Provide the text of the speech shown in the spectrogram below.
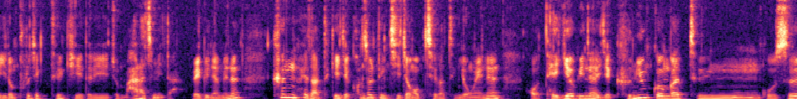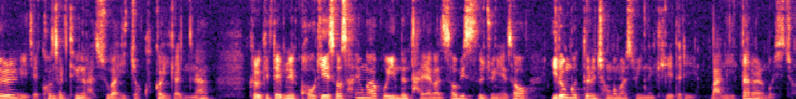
이런 프로젝트 기회들이 좀 많아집니다. 왜 그러냐면은 큰 회사 특히 이제 컨설팅 지정 업체 같은 경우에는 어, 대기업이나 이제 금융권 같은 곳을 이제 컨설팅을 할 수가 있죠. 국가기관이나. 그렇기 때문에 거기에서 사용하고 있는 다양한 서비스 중에서 이런 것들을 점검할 수 있는 기회들이 많이 있다라는 것이죠.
